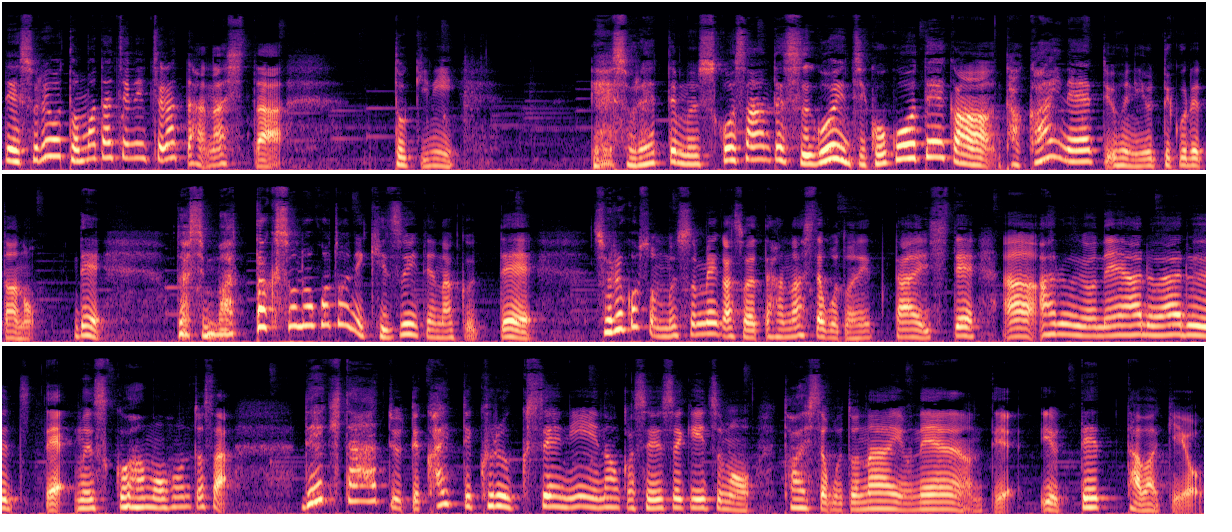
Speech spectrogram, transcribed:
でそれを友達にちらっと話した時に「えそれって息子さんってすごい自己肯定感高いね」っていうふうに言ってくれたの。で私全くそのことに気づいてなくってそれこそ娘がそうやって話したことに対して「ああるよねあるある」っつって息子はもうほんとさ「できた!」って言って帰ってくるくせになんか成績いつも大したことないよねなんて言ってたわけよ。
